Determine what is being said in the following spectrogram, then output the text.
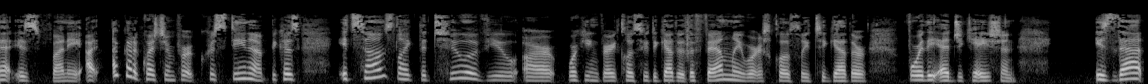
That is funny. I, have got a question for Christina because it sounds like the two of you are working very closely together. The family works closely together for the education. Is that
